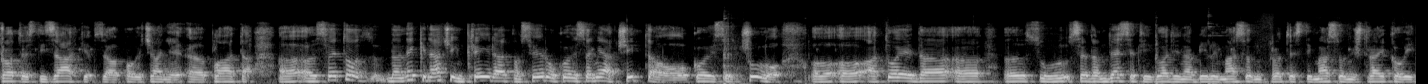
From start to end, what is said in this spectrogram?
protest i zahtjev za povećanje plata. Sve to na neki način kreira atmosferu u kojoj sam ja čitao, u kojoj se čulo, a to je da su 70. godina bili masovni protesti, masovni štrajkovi,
